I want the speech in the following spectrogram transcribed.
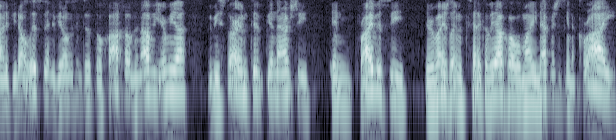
and if you don't listen, if you don't listen to the tochacha of the Navi Yirmiyah, b'mistarim tivka nafshi in privacy, the Rebbeinu Shalom "Kaviyachol, my nefesh is going to cry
